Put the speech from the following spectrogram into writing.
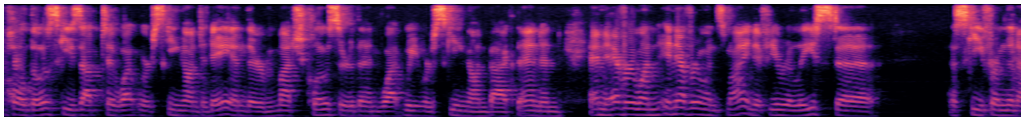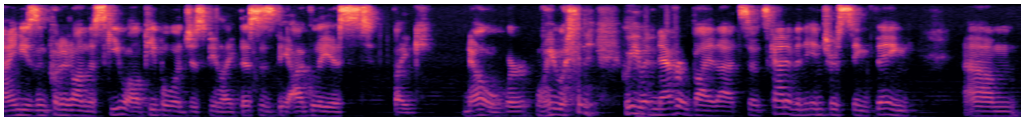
hold those skis up to what we're skiing on today and they're much closer than what we were skiing on back then. And and everyone in everyone's mind if you released a, a ski from the 90s and put it on the ski wall people would just be like this is the ugliest like no we're we would we would never buy that so it's kind of an interesting thing um,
